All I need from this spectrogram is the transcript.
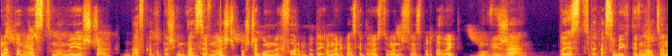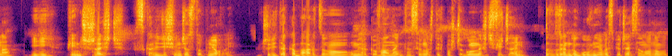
natomiast mamy jeszcze dawka to też intensywność poszczególnych form. I tutaj Amerykańskie Towarzystwo Medycyny Sportowej mówi, że to jest taka subiektywna ocena i 5-6 w skali 10-stopniowej. Czyli taka bardzo umiarkowana intensywność tych poszczególnych ćwiczeń. Ze względu głównie bezpieczeństwa, no bo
